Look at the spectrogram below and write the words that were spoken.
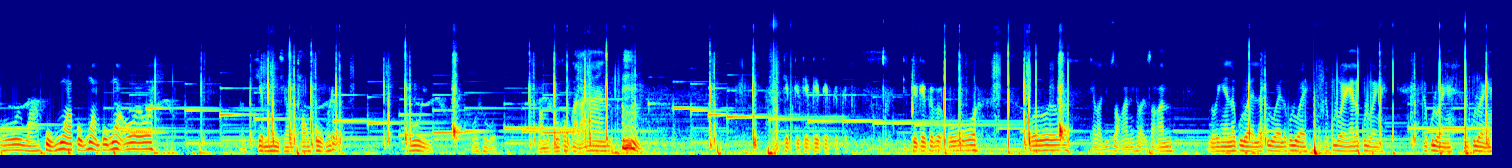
โอ้ยว้าปลูกมั่วปูมั่วปูมั่วโอ้ยโอ้ยเกียมนี่เชียวทองปูมาด้วยโอ้ยโอ้โหเอามันตัวคบก่อนละกัน เก็บเก็บเก็บเก็บเก็บเก็บเก็บเก็บเก็บเก็บเก็บโอ้โอ้ยโอ้โอ้ยแค่หลอดยี่สิบสองอันแค่หลอดยี่สิบสองอันรวยไงแล้วกูรวยแล้วกูรวยแล้วกูรวยแล้วกูรวยไงแล้วกูรวยไงแล้วกูรวยไงแล้วกูรวยไง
